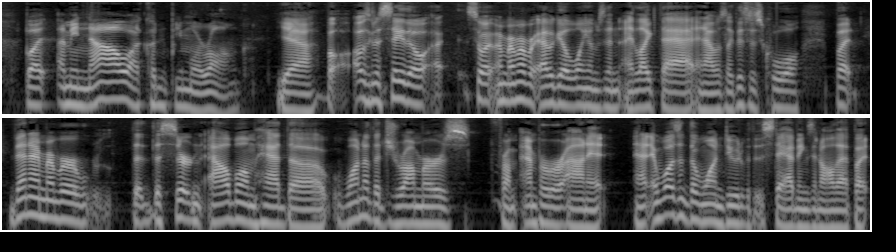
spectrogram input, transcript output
but I mean, now I couldn't be more wrong. Yeah, but I was gonna say though, so I remember Abigail Williams, and I liked that, and I was like, "This is cool." But then I remember the the certain album had the one of the drummers from Emperor on it, and it wasn't the one dude with the stabbings and all that, but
